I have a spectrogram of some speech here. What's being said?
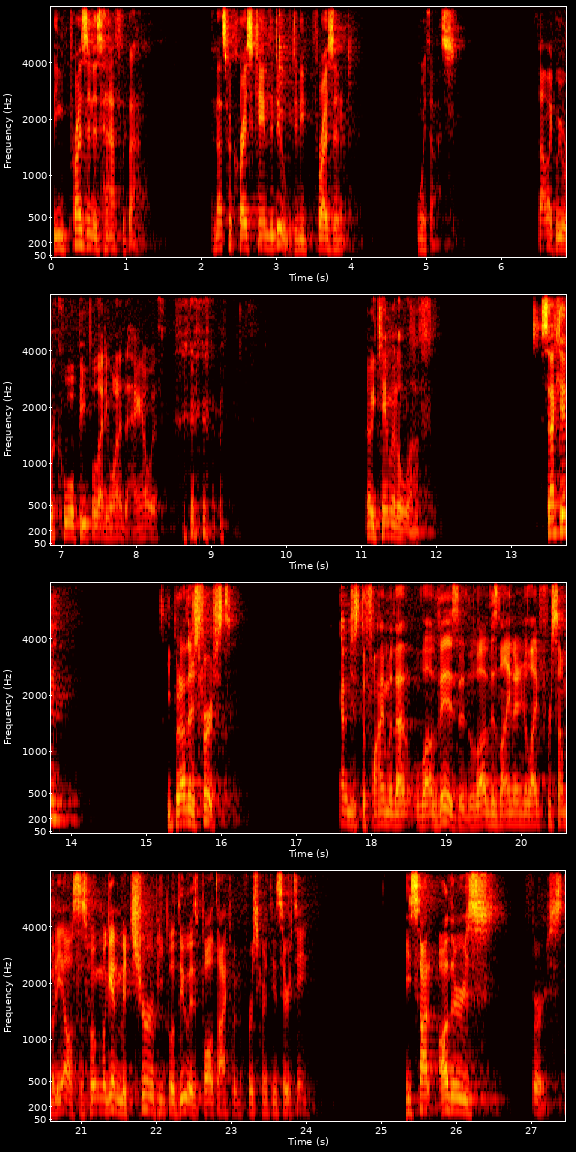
Being present is half the battle. And that's what Christ came to do, to be present with us. It's not like we were cool people that he wanted to hang out with. no, he came out of love. Second, he put others first. Kind of just define what that love is. That the love is laying down your life for somebody else. That's what, again, mature people do, as Paul talked about in 1 Corinthians 13. He sought others first.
